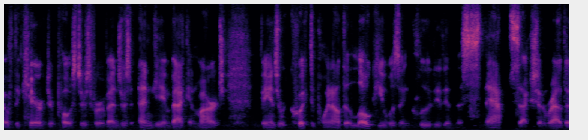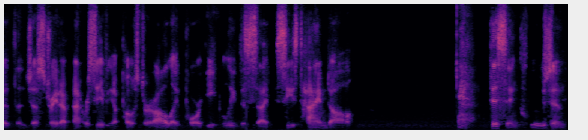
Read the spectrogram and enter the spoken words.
of the character posters for Avengers Endgame back in March, fans were quick to point out that Loki was included in the snapped section rather than just straight up not receiving a poster at all, like poor equally deceased Heimdall. This inclusion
